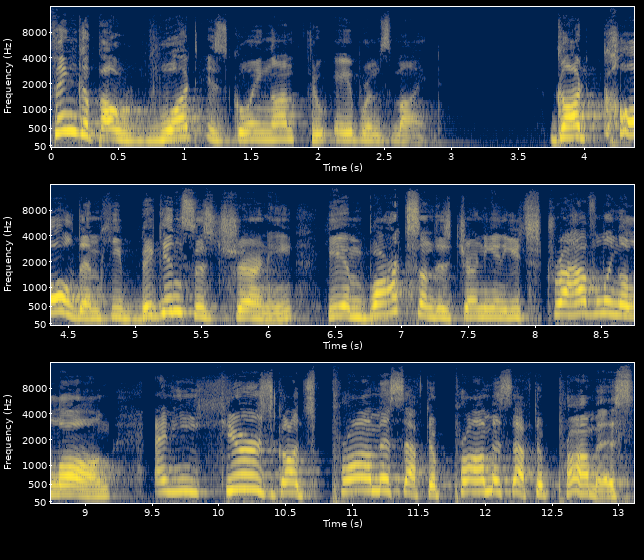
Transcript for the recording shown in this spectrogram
think about what is going on through Abram's mind. God called him, he begins his journey, he embarks on this journey, and he's traveling along, and he hears God's promise after promise after promise.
